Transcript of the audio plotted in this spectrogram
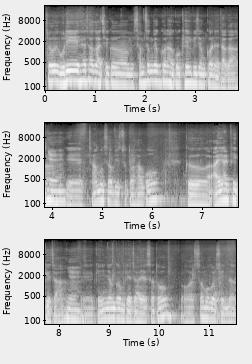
저 우리 회사가 지금 삼성증권하고 KB증권에다가 예. 예, 자문 서비스도 하고 그 IRP 계좌, 예. 예, 개인연금 계좌에서도 어, 써먹을 수 있는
